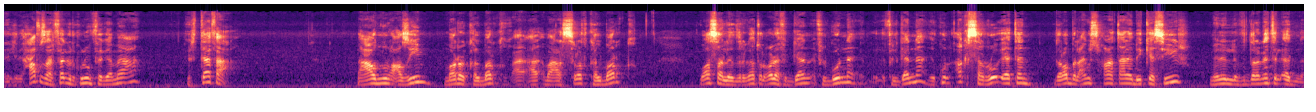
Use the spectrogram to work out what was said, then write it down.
اللي بيحافظ على الفجر كل يوم في جماعة ارتفع. معاه نور عظيم مر كالبرق على الصراط كالبرق وصل لدرجات العلى في الجنة في الجنة في الجنة يكون أكثر رؤية لرب العالمين سبحانه وتعالى بكثير من اللي في الدرجات الأدنى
